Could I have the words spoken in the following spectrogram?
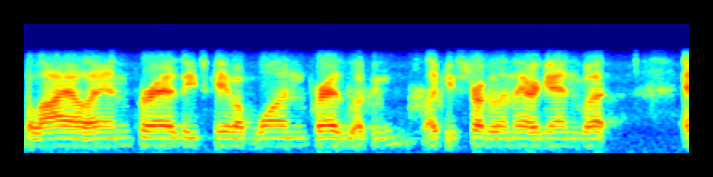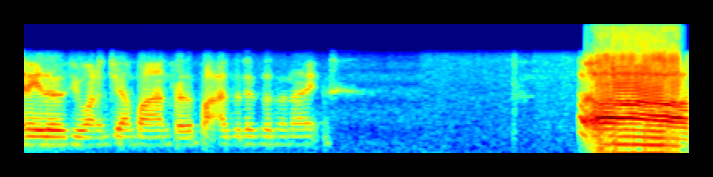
Belisle and Perez each gave up one. Perez looking like he's struggling there again. But any of those you want to jump on for the positives of the night? Uh,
